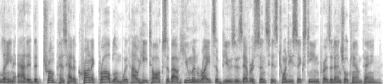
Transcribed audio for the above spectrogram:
Lane added that Trump has had a chronic problem with how he talks about human rights abuses ever since his 2016 presidential campaign.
